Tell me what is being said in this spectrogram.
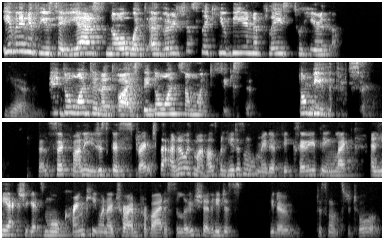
Even if you say yes, no, whatever, it's just like you be in a place to hear them. Yeah. They don't want an advice. They don't want someone to fix them. Don't yeah. be the fixer. That's so funny. You just go straight to that. I know with my husband, he doesn't want me to fix anything. Like, and he actually gets more cranky when I try and provide a solution. He just, you know, just wants to talk.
